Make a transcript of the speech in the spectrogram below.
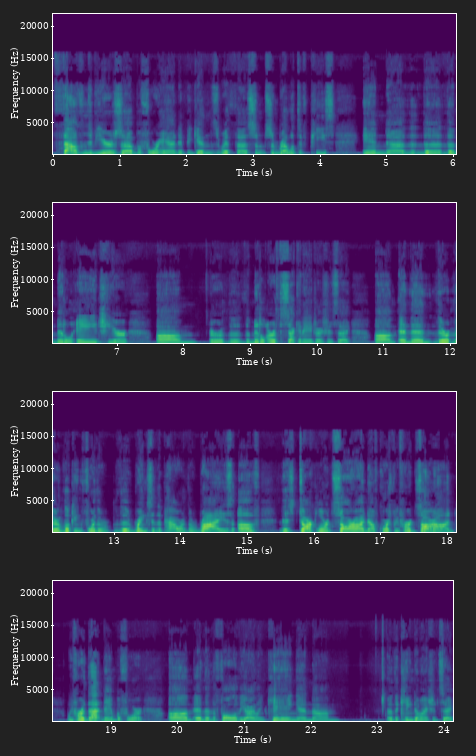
thousands of years uh, beforehand. It begins with uh, some some relative peace in uh, the, the, the Middle Age here, um, or the the Middle Earth Second Age, I should say. Um, and then they're they're looking for the the rings of the power, the rise of this Dark Lord Sauron. Now, of course, we've heard Sauron. We've heard that name before um, and then the fall of the Island King and um, uh, the kingdom, I should say.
